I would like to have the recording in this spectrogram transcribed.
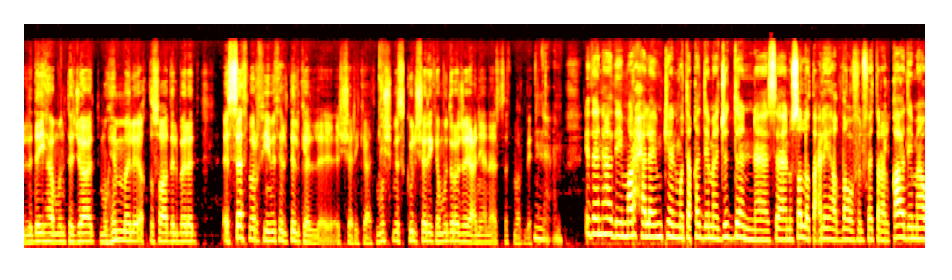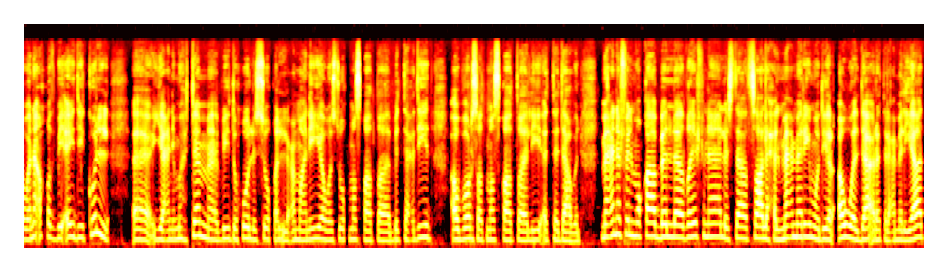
لديها منتجات مهمة لإقتصاد البلد أستثمر في مثل تلك الشركات. مش بس كل شركة مدرجة يعني أنا أستثمر بها. نعم. إذا هذه مرحلة يمكن متقدمة جدا سنسلط عليها الضوء في الفترة القادمة ونأخذ بأيدي كل آه، يعني مهتم بدخول السوق العمانية وسوق مسقط بالتحديد أو بورصة مسقط للتداول. معنا في المقابل ضيفنا الأستاذ صالح المعمري مدير أول دائرة العمليات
